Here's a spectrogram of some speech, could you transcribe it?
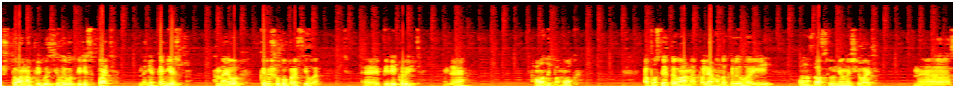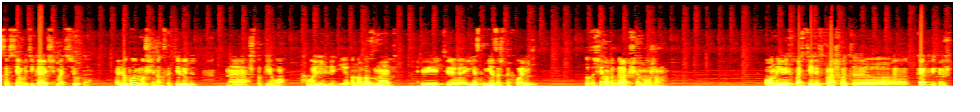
Что, она пригласила его переспать? Да нет, конечно. Она его крышу попросила э, перекрыть, да? А он и помог. А после этого она поляну накрыла, и он остался у нее ночевать э, со всем вытекающим отсюда. Любой мужчина, кстати, любит, э, чтобы его хвалили, и это надо знать. Ведь э, если не за что хвалить, то зачем он тогда вообще нужен? Он ее и в постели спрашивает, э, как я крышу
